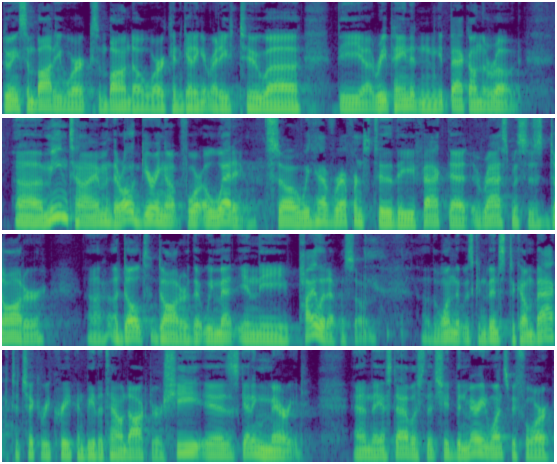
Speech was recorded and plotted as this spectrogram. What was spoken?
doing some body work, some bondo work, and getting it ready to uh, be uh, repainted and get back on the road. Uh, meantime, they're all gearing up for a wedding. So we have reference to the fact that Erasmus's daughter uh, adult daughter that we met in the pilot episode, uh, the one that was convinced to come back to Chicory Creek and be the town doctor, she is getting married. And they established that she'd been married once before,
